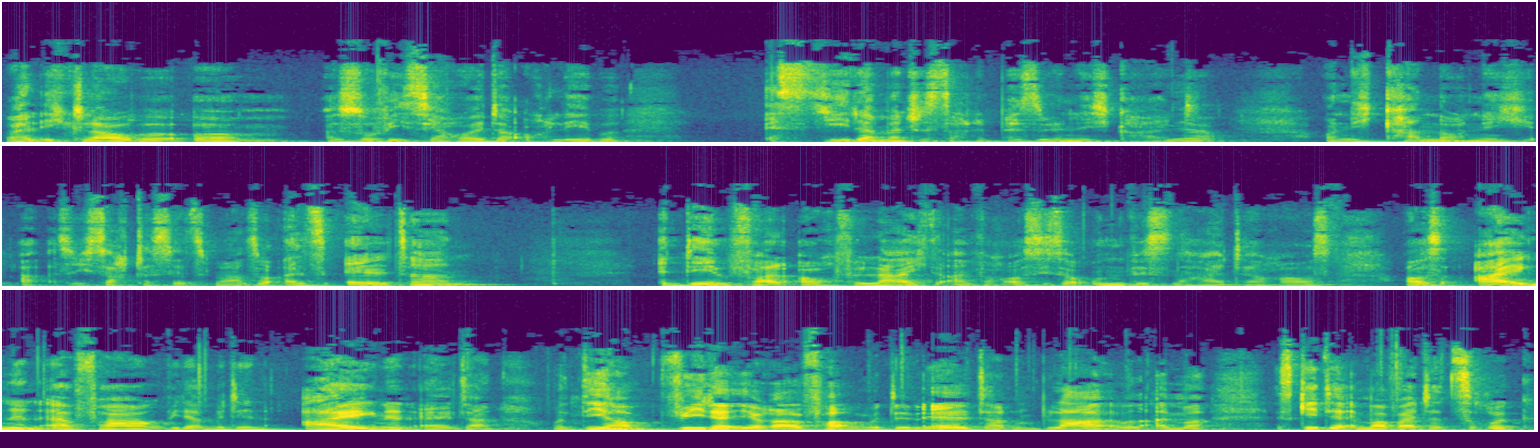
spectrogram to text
Weil ich glaube, ähm, also so wie ich es ja heute auch lebe, es, jeder Mensch ist doch eine Persönlichkeit. Ja. Und ich kann doch nicht, also ich sage das jetzt mal, so als Eltern in dem Fall auch vielleicht einfach aus dieser Unwissenheit heraus, aus eigenen Erfahrungen wieder mit den eigenen Eltern. Und die haben wieder ihre Erfahrungen mit den ja. Eltern und bla. Und einmal, es geht ja immer weiter zurück.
